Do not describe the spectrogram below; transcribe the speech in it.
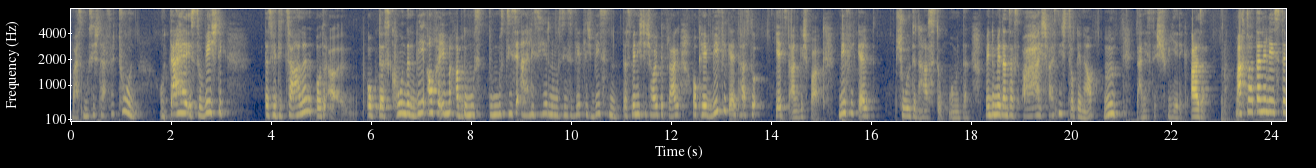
was muss ich dafür tun. Und daher ist so wichtig, dass wir die Zahlen oder äh, ob das Kunden, wie auch immer, aber du musst, du musst diese analysieren, du musst diese wirklich wissen, dass wenn ich dich heute frage, okay, wie viel Geld hast du jetzt angespart? Wie viel Geld Schulden hast du momentan? Wenn du mir dann sagst, ah, ich weiß nicht so genau, hm, dann ist es schwierig. Also, mach dort eine Liste,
